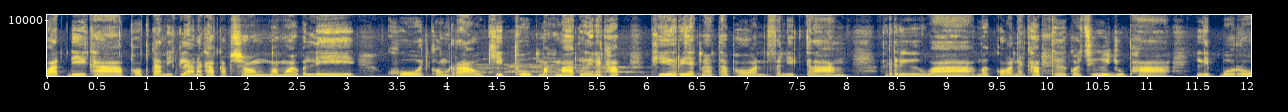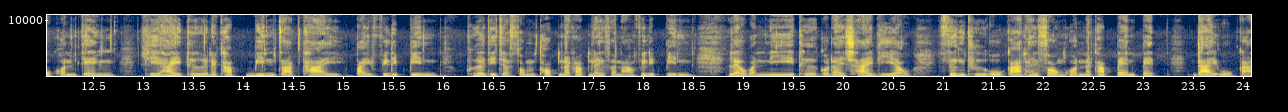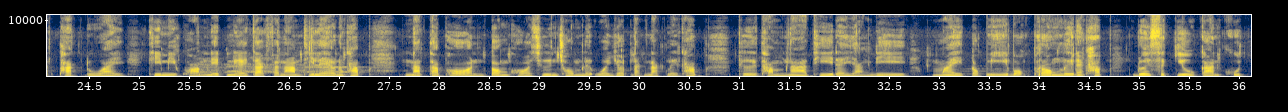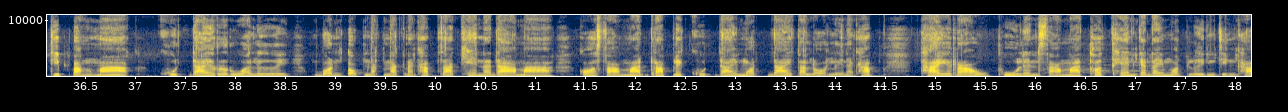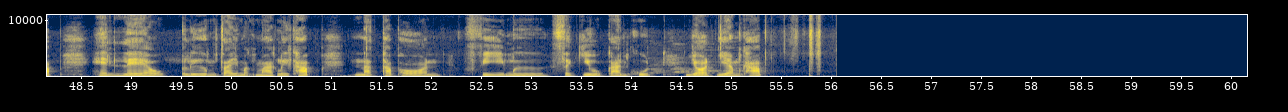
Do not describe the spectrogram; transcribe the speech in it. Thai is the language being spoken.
วัสดีครับ พบกันอีกแล้วนะครับ กับช่องมามอยวัลลี่โค้ดของเราคิดถูกมาก ๆ เลยนะครับ ที่เรียกนัทพรสนิทกลาง หรือว่าเมื่อก่อนนะครับ เธอก็ชื่อยุพาลิปโบโรคนเก่ง ที่ให้เธอนะครับ บินจากไทยไปฟิลิปปินส์ พื่อที่จะสมทบนะครับในสนามฟิลิปปินส์แล้ววันนี้เธอก็ได้ชายเดียว ซึ่งถือโอกาสให้สองคนนะครับเป็นเป็ดได้โอกาสพักด้วย ที่มีความเหน็ดเหนื่อยจากสนามที่แล้วนะครับ นัทพรต้องขอชื่นชมและอวยยศหนักๆเลยครับ เธอทำหน้าที่ได้อย่างดี ไม่ตกมีบกพร่องเลยนะครับ ด้วยสกิลการขุดที่ปังมาก ขุดได้รัวๆเลย บอลตบหนักๆนะครับ จากแคนาดามา ก็สามารถรับเละขุดได้หมดได้ตลอดเลยนะครับ ไทยเราผู้เล่นสามารถทดแทนกันได้หมดเลยจริง ๆ ครับ เห็นแล้วปลื้มใจมากๆเลยครับ นัทพร ฝีมือ สกิลการขุด ยอดเยี่ยมครับ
